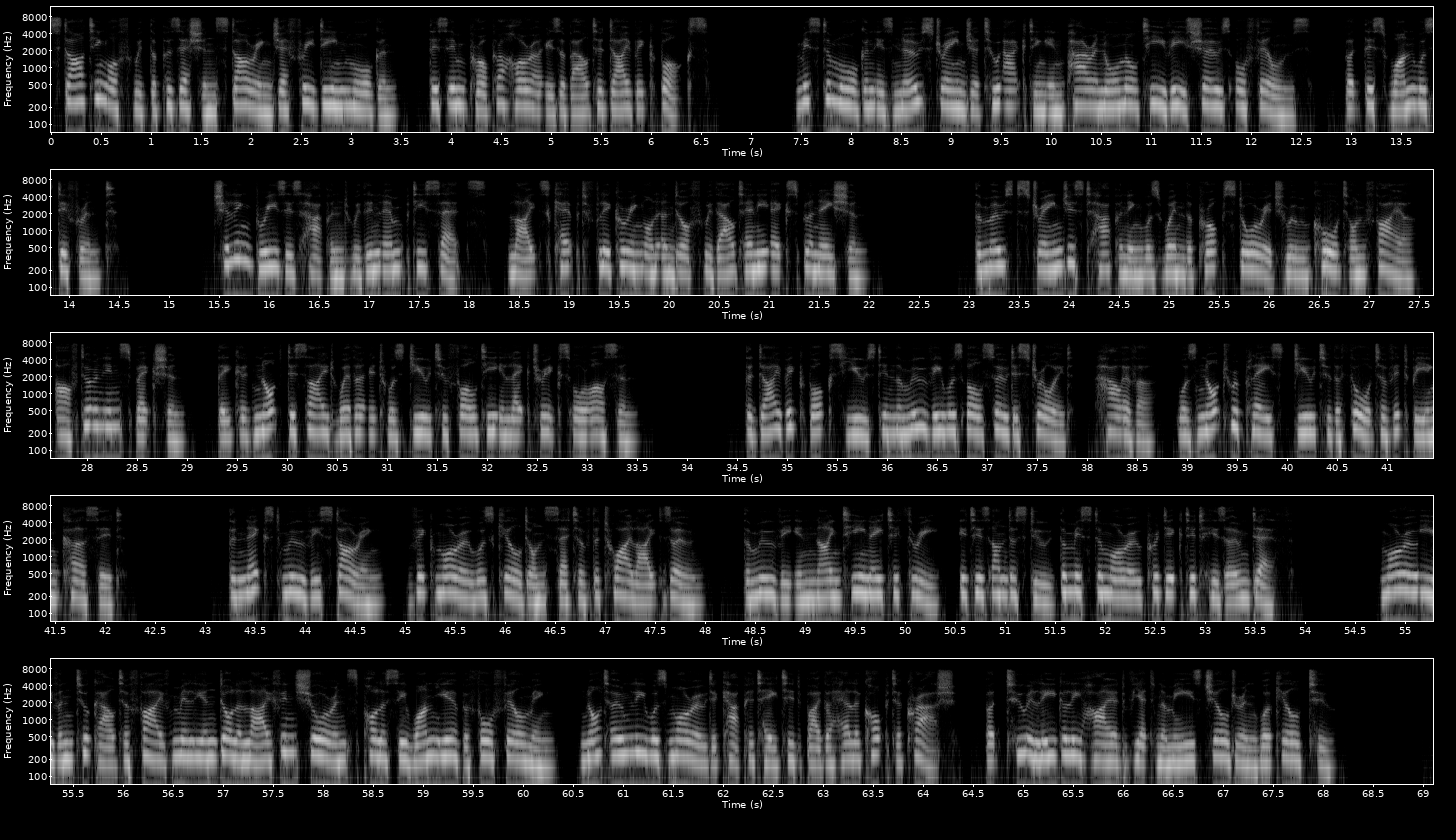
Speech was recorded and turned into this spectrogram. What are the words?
Starting off with The Possession starring Jeffrey Dean Morgan, this improper horror is about a Dybbuk box. Mr. Morgan is no stranger to acting in paranormal TV shows or films, but this one was different. Chilling breezes happened within empty sets, lights kept flickering on and off without any explanation. The most strangest happening was when the prop storage room caught on fire, after an inspection, they could not decide whether it was due to faulty electrics or arson. The Dybbuk box used in the movie was also destroyed, however, was not replaced due to the thought of it being cursed. The next movie starring Vic Morrow was killed on set of The Twilight Zone, the movie in 1983. It is understood the Mr. Morrow predicted his own death. Morrow even took out a $5 million life insurance policy one year before filming. Not only was Morrow decapitated by the helicopter crash, but two illegally hired Vietnamese children were killed too.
